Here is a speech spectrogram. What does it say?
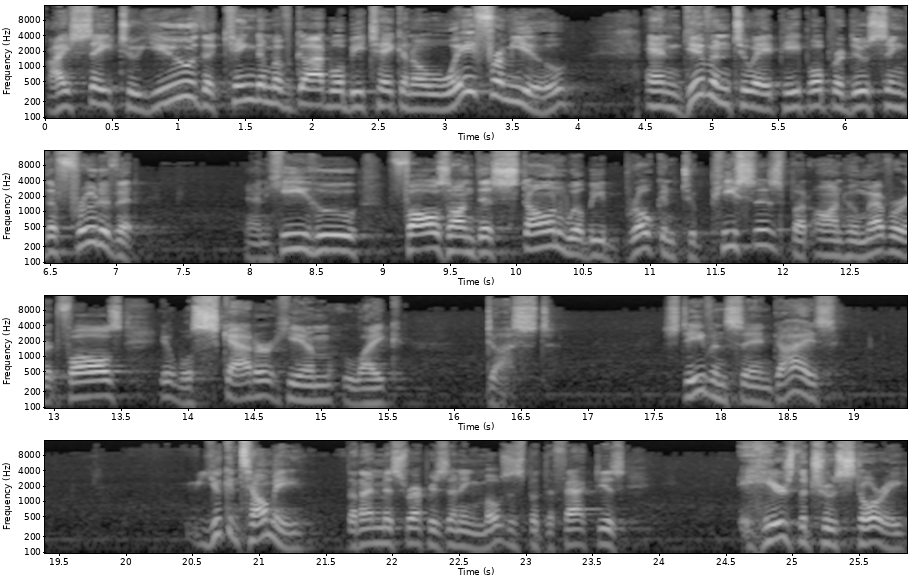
I say to you, the kingdom of God will be taken away from you and given to a people producing the fruit of it. And he who falls on this stone will be broken to pieces, but on whomever it falls, it will scatter him like dust. Stephen's saying, guys, you can tell me that I'm misrepresenting Moses, but the fact is, here's the true story.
